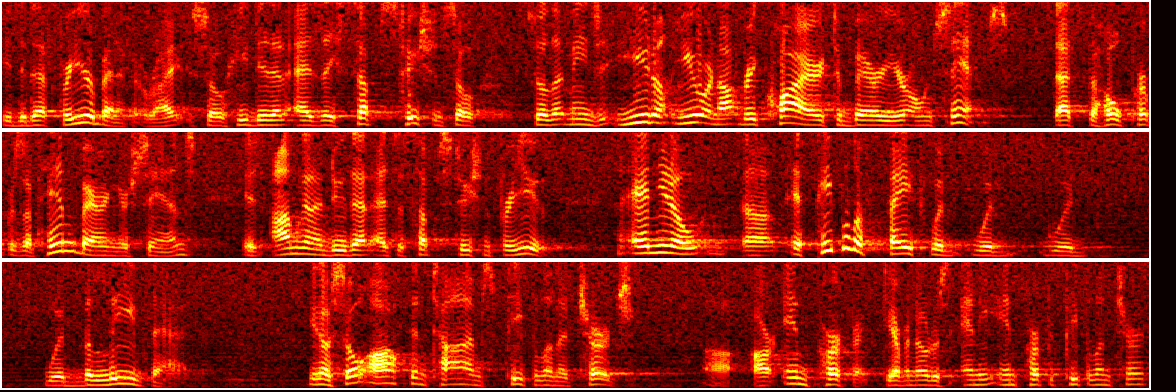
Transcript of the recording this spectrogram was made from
He did that for your benefit, right? So he did it as a substitution. So, so that means you, don't, you are not required to bear your own sins. That's the whole purpose of him bearing your sins, is I'm going to do that as a substitution for you. And, you know, uh, if people of faith would, would, would, would believe that, you know, so oftentimes people in a church uh, are imperfect. Do you ever notice any imperfect people in church?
